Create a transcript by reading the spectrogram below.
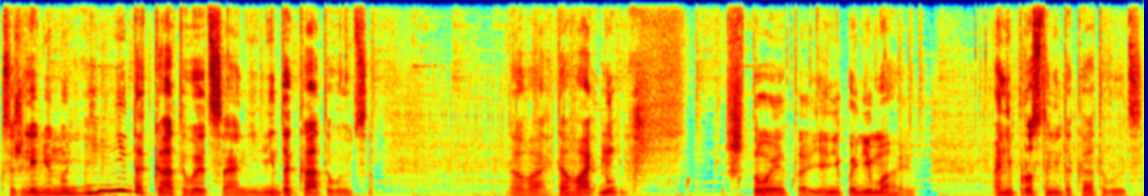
к сожалению, ну не, не докатываются они, не докатываются. Давай, давай. Ну, что это? Я не понимаю. Они просто не докатываются.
